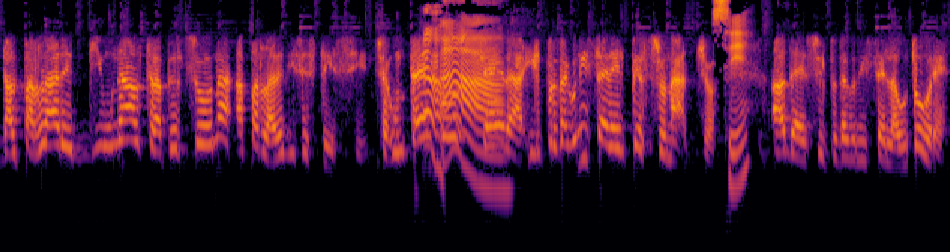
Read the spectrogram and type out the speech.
dal parlare di un'altra persona a parlare di se stessi. Cioè un tempo Ah. c'era, il protagonista era il personaggio, Sì. adesso il protagonista è l'autore.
